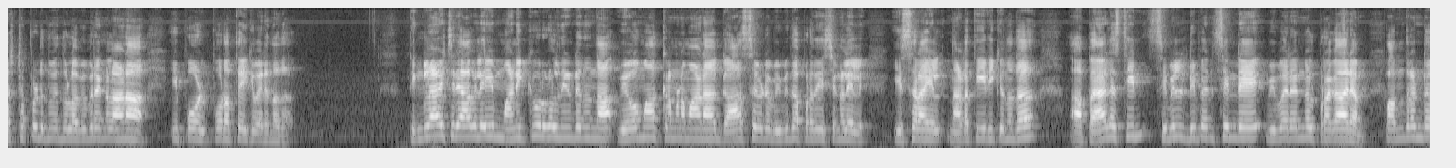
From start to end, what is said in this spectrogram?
നഷ്ടപ്പെടുന്നു എന്നുള്ള വിവരങ്ങളാണ് ഇപ്പോൾ പുറത്തേക്ക് വരുന്നത്. തിങ്കളാഴ്ച രാവിലെയും മണിക്കൂറുകൾ നീണ്ടുനിന്ന വ്യോമാക്രമണമാണ് ഗാസയുടെ വിവിധ പ്രദേശങ്ങളിൽ ഇസ്രായേൽ നടത്തിയിരിക്കുന്നത്. പാലസ്തീൻ സിവിൽ ഡിഫൻസിന്റെ വിവരങ്ങൾ പ്രകാരം പന്ത്രണ്ട്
